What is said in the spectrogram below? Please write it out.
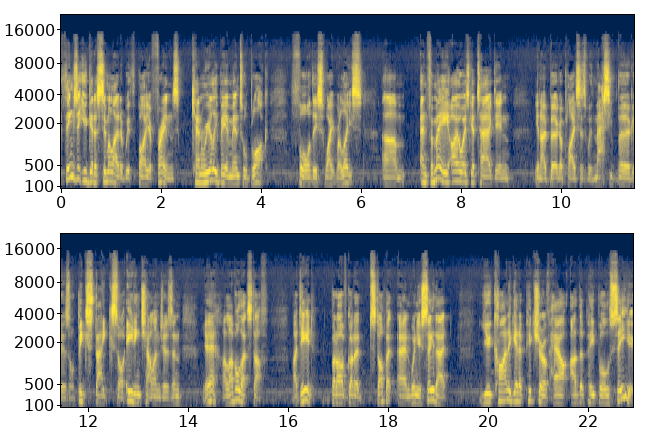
things that you get assimilated with by your friends can really be a mental block for this weight release. Um, and for me, I always get tagged in, you know, burger places with massive burgers or big steaks or eating challenges. And yeah, I love all that stuff. I did, but I've got to stop it. And when you see that, you kind of get a picture of how other people see you.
